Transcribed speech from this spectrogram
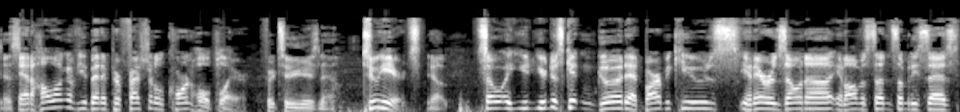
Yes. And how long have you been a professional cornhole player? For two years now. Two years. Yep. So uh, you, are just getting good at barbecues in Arizona, and all of a sudden somebody says,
